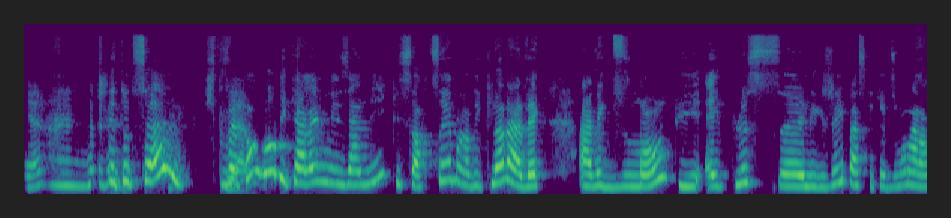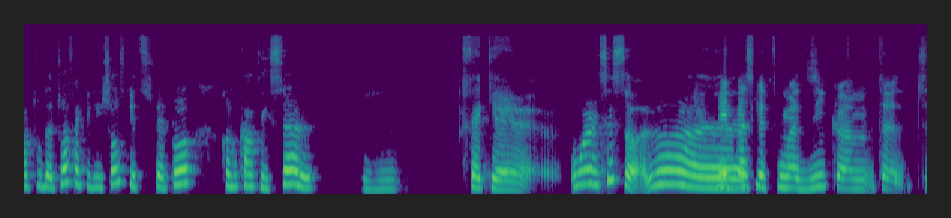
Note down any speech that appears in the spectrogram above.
J'étais toute seule. Je pouvais pas avoir des câlins de mes amis, puis sortir dans des clubs avec, avec du monde, puis être plus euh, léger parce que tu as du monde alentour de toi. Fait qu'il y a des choses que tu fais pas comme quand tu es seule. Mm-hmm. Fait que, ouais, c'est ça. Là, Mais parce que tu m'as dit, comme, tu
